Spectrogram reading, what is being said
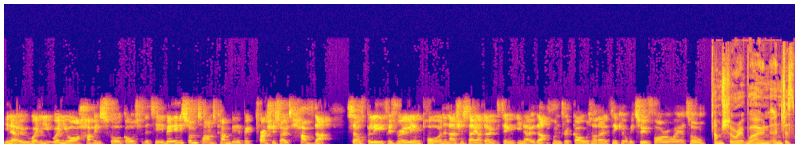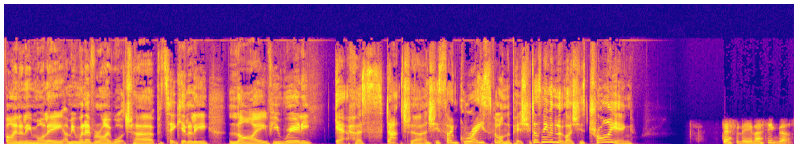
you know, when you when you are having score goals for the team, it, it sometimes can be a big pressure. So to have that self belief is really important. And as you say, I don't think, you know, that 100 goals, I don't think it'll be too far away at all. I'm sure it won't. And just finally, Molly, I mean, whenever I watch her, particularly live, you really get her stature and she's so graceful on the pitch. She doesn't even look like she's trying. Definitely, and I think that's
